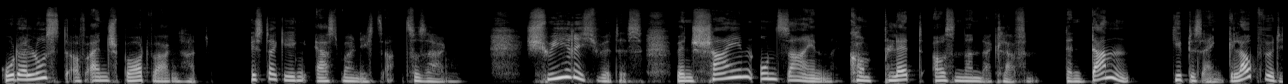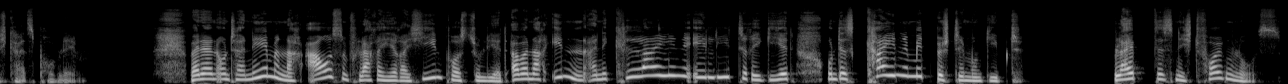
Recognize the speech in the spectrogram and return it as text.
oder Lust auf einen Sportwagen hat, ist dagegen erstmal nichts zu sagen. Schwierig wird es, wenn Schein und Sein komplett auseinanderklaffen. Denn dann gibt es ein Glaubwürdigkeitsproblem. Wenn ein Unternehmen nach außen flache Hierarchien postuliert, aber nach innen eine kleine Elite regiert und es keine Mitbestimmung gibt, bleibt es nicht folgenlos.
